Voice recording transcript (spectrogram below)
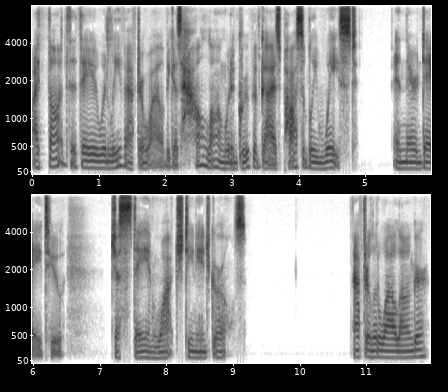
I thought that they would leave after a while because how long would a group of guys possibly waste in their day to just stay and watch teenage girls? After a little while longer,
